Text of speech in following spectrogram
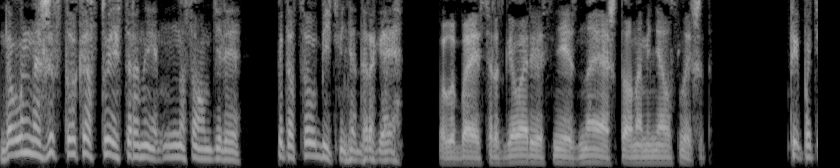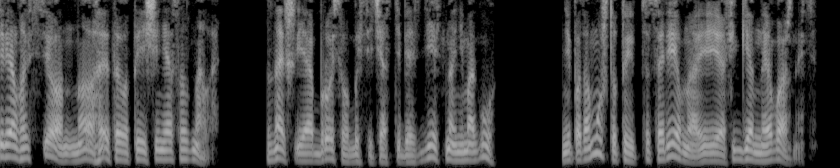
«Довольно жестоко с твоей стороны, на самом деле, пытаться убить меня, дорогая», улыбаясь, разговаривая с ней, зная, что она меня услышит. «Ты потеряла все, но этого ты еще не осознала. Знаешь, я бросил бы сейчас тебя здесь, но не могу. Не потому, что ты цесаревна и офигенная важность.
